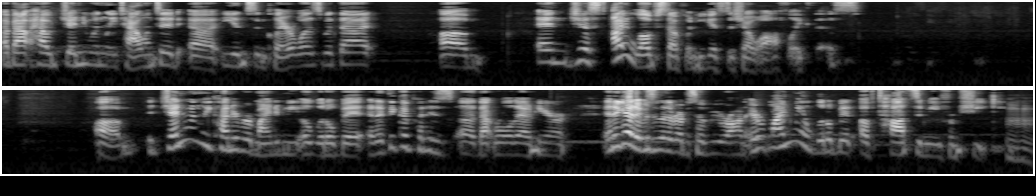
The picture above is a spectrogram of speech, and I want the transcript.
about how genuinely talented uh, Ian Sinclair was with that. Um, and just I love stuff when he gets to show off like this. Um, it genuinely kind of reminded me a little bit, and I think I put his uh, that role down here. And again, it was another episode we were on. It reminded me a little bit of Tatsumi from Shiki hmm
